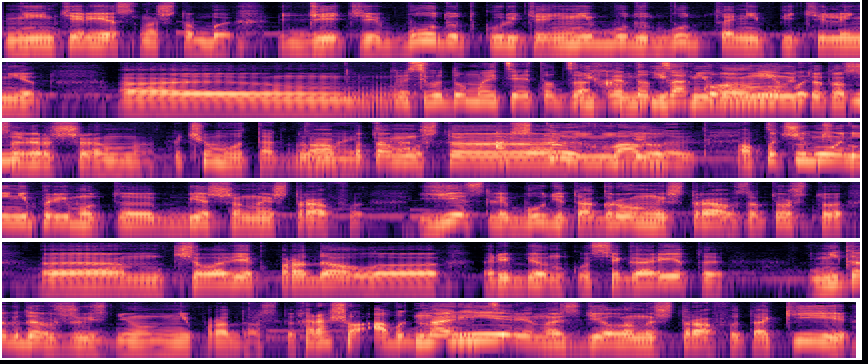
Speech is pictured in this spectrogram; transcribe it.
неинтересно, чтобы дети будут курить, они не будут, будут они пить или нет. А, То есть вы думаете, этот, их, этот их закон не волнует не... это совершенно? Почему вы так думаете? А потому что а, а что они их не волнует? Делают... А почему они не примут э, бешеные штрафы? Если будет огромный штраф за то, что э, человек продал э, ребенку сигареты, никогда в жизни он не продаст их. Хорошо, а вы говорите... Намеренно сделаны штрафы такие,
